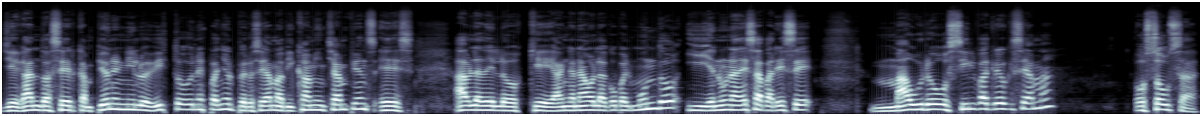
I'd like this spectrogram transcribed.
llegando a ser campeones, ni lo he visto en español, pero se llama Becoming Champions. Es, habla de los que han ganado la Copa del Mundo y en una de esas aparece Mauro Silva, creo que se llama, o Sousa,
